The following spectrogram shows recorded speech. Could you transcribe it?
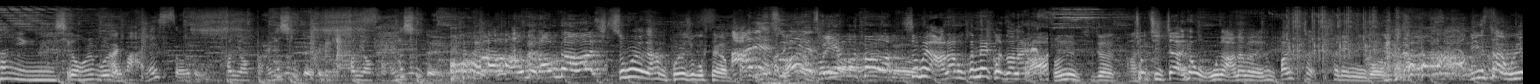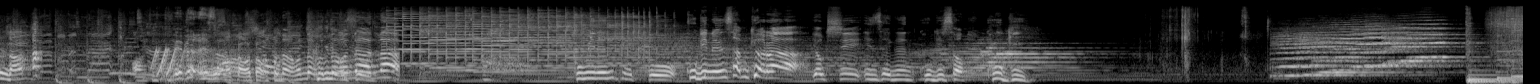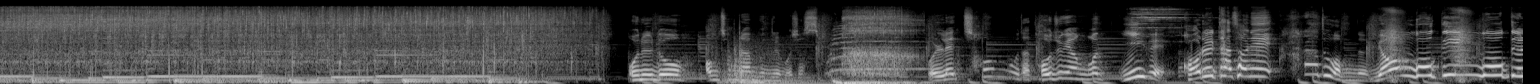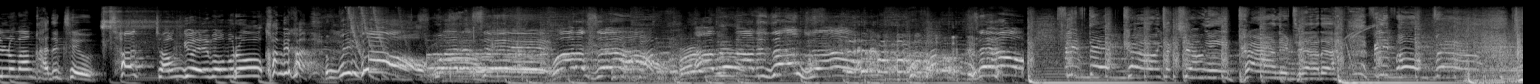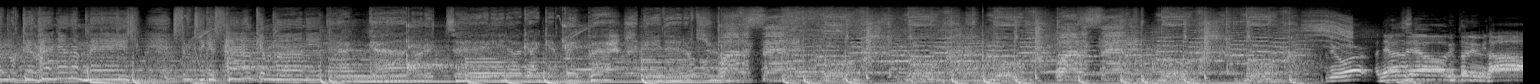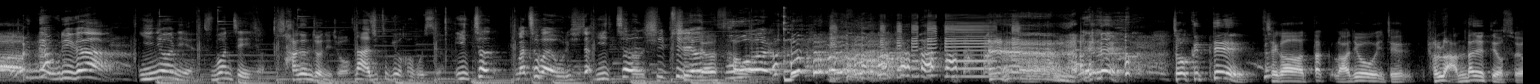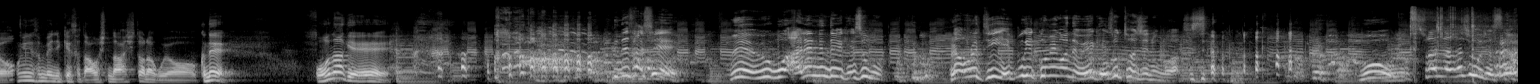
조찬잉 씨가 오늘 뭘 너무 안 했어. 선이 아까 했는데. 선이 아까 했는데. 나온다 나온다. 승우 형이 한번 보여주고 제가 아니야, 수빈이가 저 이런 것도 승우 형 안 하고 끝낼 거잖아요. 저는 진짜 저 진짜 형 오늘 안 하면 형 빤스 차- 차리는 거 인스타에 올린다. 대단해서. 왔다, 왔다, 왔다. 온다, 온다, 고기는 온다, 온다, 왔어. 온다. 아, 고민은 했고 고기는 삼켜라. 역시 인생은 고기서 고기. 오늘도 엄청난 분들 모셨습니다. 원래 처음보다 더 중요한 건 2회. 걸을 타선이 하나도 없는 명곡 띵곡들로만 가득 채운 첫 정규 앨범으로 컴백한 I say, 안녕하세요. 빅토리입니다. 근데 우리가 2년이에요. 두 번째 2년. 4년 전이죠. 나 아직도 기억하고 있어요. 2000 맞춰봐요 우리 시작. 2017년 2017년 9월. 아, 근데 저 그때 제가 딱 라디오 이제 별로 안 다닐 때였어요. 홍인 선배님께서 나오신다 하시더라고요. 근데 워낙에 근데 사실 왜 뭐 안 했는데 왜 계속 나 오늘 되게 예쁘게 꾸민 건데 왜 계속 터지는 거야 진짜 뭐 술 한잔 하시고 오셨어요?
